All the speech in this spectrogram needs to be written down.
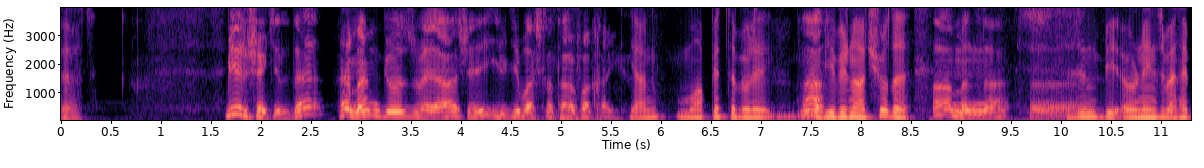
Evet. Bir şekilde hemen göz veya şey ilgi başka tarafa kayıyor. Yani muhabbet de böyle Ha. birbirini açıyor da Amenna. Ee, sizin bir örneğinizi ben hep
